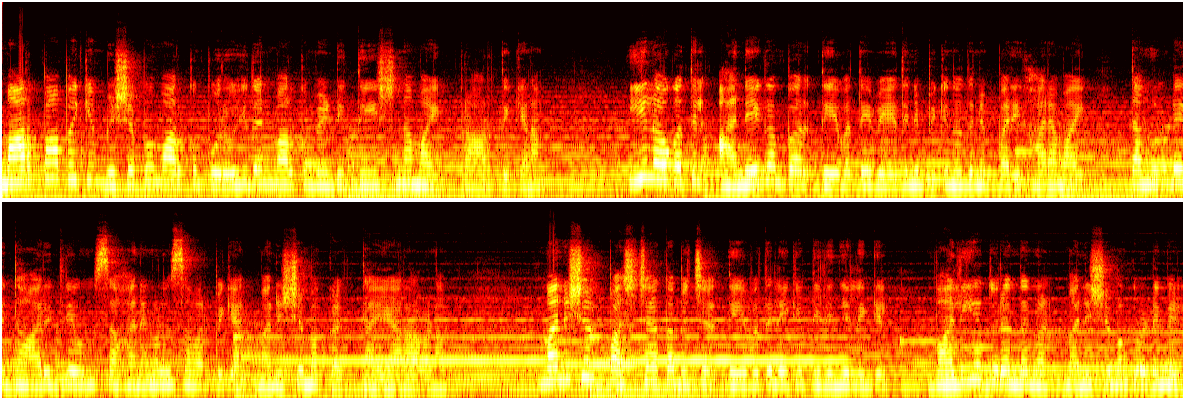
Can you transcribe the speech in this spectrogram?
മാർപ്പാപ്പയ്ക്കും ബിഷപ്പുമാർക്കും പുരോഹിതന്മാർക്കും വേണ്ടി തീക്ഷ്ണമായി പ്രാർത്ഥിക്കണം. ഈ ലോകത്തിൽ അനേകം പേർ ദൈവത്തെ വേദനിപ്പിക്കുന്നതിന് പരിഹാരമായി തങ്ങളുടെ ദാരിദ്ര്യവും സഹനങ്ങളും സമർപ്പിക്കാൻ മനുഷ്യമക്കൾ തയ്യാറാവണം. മനുഷ്യർ പശ്ചാത്തപിച്ച് ദൈവത്തിലേക്ക് തിരിഞ്ഞില്ലെങ്കിൽ വലിയ ദുരന്തങ്ങൾ മനുഷ്യമക്കളുടെ മേൽ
